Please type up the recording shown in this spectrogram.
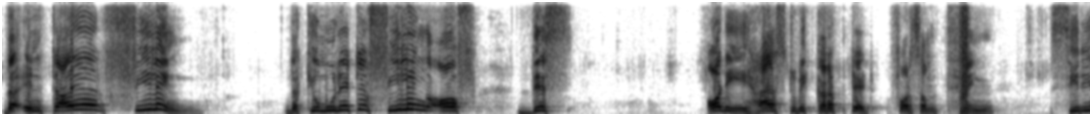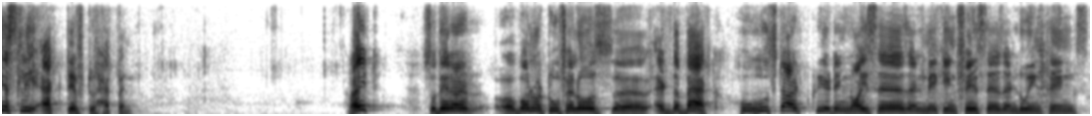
The entire feeling, the cumulative feeling of this Audi has to be corrupted for something seriously active to happen. Right? So there are uh, one or two fellows uh, at the back who, who start creating noises and making faces and doing things.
